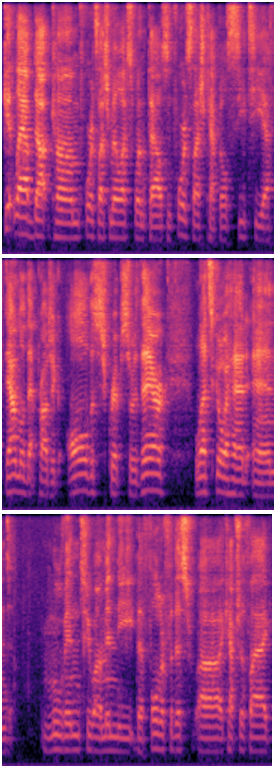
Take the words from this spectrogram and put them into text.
gitlab.com forward slash metalx1000 forward slash capital CTF. Download that project. All the scripts are there. Let's go ahead and move into, I'm in the, the folder for this uh, capture flag.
